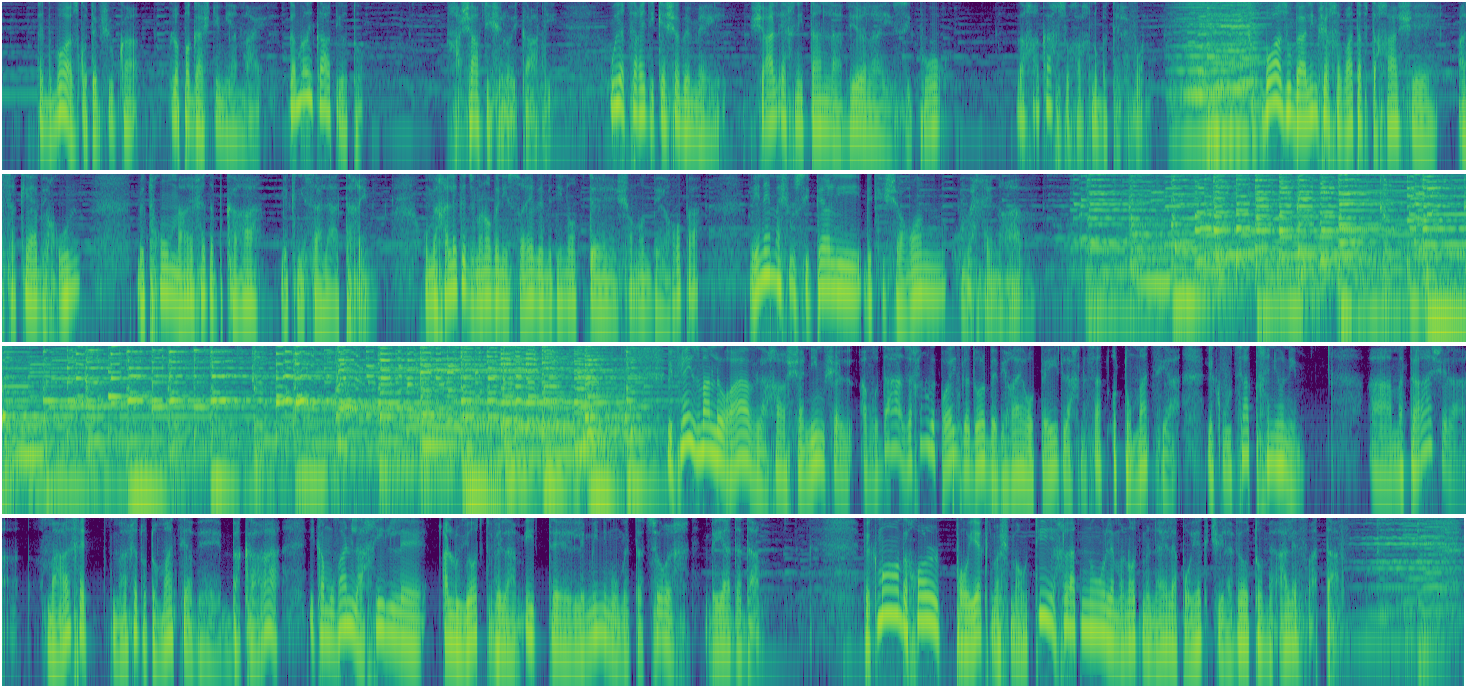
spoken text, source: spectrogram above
את בועז, כותב שוקה, לא פגשתי מימיי, גם לא הכרתי אותו. חשבתי שלא הכרתי. הוא יצר איתי קשר במייל, שאל איך ניתן להעביר אליי סיפור, ואחר כך שוחחנו בטלפון. בועז הוא בעלים של חברת אבטחה שעסקיה בחו"ל, בתחום מערכת הבקרה בכניסה לאתרים. הוא מחלק את זמנו בין ישראל ומדינות uh, שונות באירופה, והנה מה שהוא סיפר לי בכישרון ובחן רב. לפני זמן לא רב, לאחר שנים של עבודה, זכינו בפרויקט גדול בבירה אירופאית להכנסת אוטומציה לקבוצת חניונים. המטרה של המערכת, מערכת אוטומציה ובקרה, היא כמובן להכיל אה, עלויות ולהמעיט אה, למינימום את הצורך ביד אדם. וכמו בכל פרויקט משמעותי, החלטנו למנות מנהל הפרויקט שילווה אותו מאלף עד תף.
